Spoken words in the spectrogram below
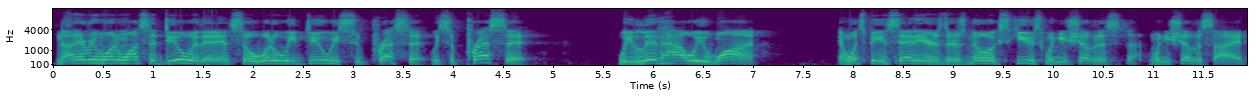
Not everyone wants to deal with it. And so what do we do? We suppress it. We suppress it. We live how we want. And what's being said here is there's no excuse when you shove it aside, when you shove aside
